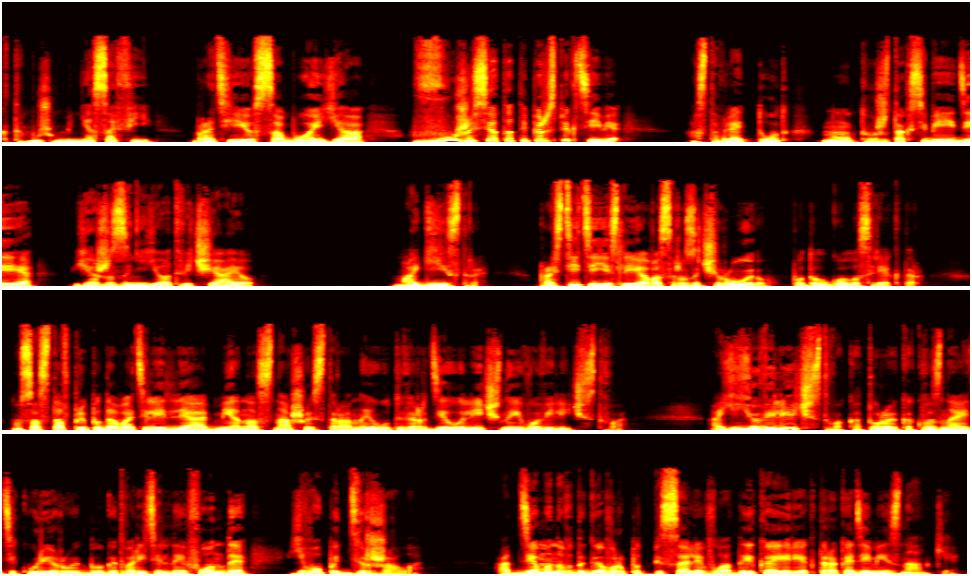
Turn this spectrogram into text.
К тому же у меня Софи. Брать ее с собой я в ужасе от этой перспективы. Оставлять тут, ну, тоже так себе идея. Я же за нее отвечаю. Магистры, простите, если я вас разочарую, подал голос ректор. Но состав преподавателей для обмена с нашей стороны утвердил лично его величество. А ее величество, которое, как вы знаете, курирует благотворительные фонды, его поддержало. От демонов договор подписали владыка и ректор Академии Изнанки.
